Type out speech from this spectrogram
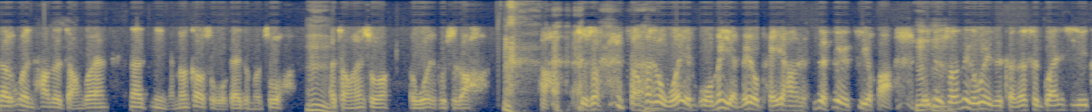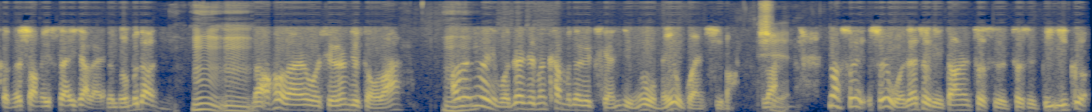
那问他的长官，那你能不能告诉我该怎么做？嗯，那长官说，我也不知道，啊，就说长官说我也我们也没有培养人的这个计划，也就是说那个位置可能是关系，可能上面塞下来的，轮不到你。嗯嗯。然后后来我学生就走了，他说因为我在这边看不到一个前景，因为我没有关系嘛，是吧？那所以所以我在这里，当然这是这是第一个。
